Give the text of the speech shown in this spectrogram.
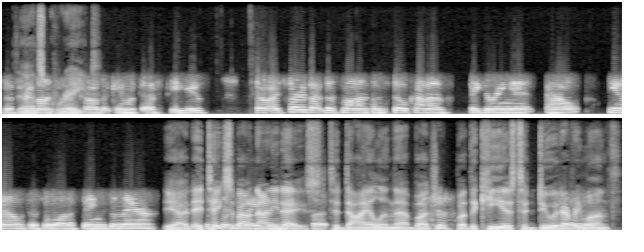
the three That's month free trial that came with the FPU. So I started that this month. I'm still kind of figuring it out. You know, there's a lot of things in there. Yeah, it takes about 90 days but- to dial in that budget. but the key is to do it every Mhm. month,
